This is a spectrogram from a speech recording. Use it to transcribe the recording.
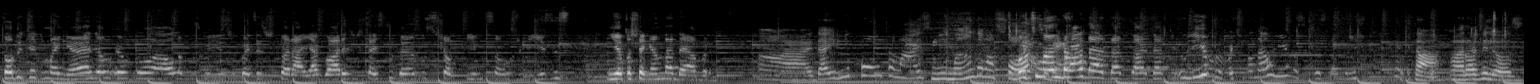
todo dia de manhã eu, eu dou aula pros guris de coisas de Torá. E agora a gente tá estudando os Shoftim, que são os juízes. E eu tô chegando na Débora. Ai, daí me conta mais, me manda uma foto. Vou te mandar da, da, da, o livro, vou te mandar o livro se você Tá, maravilhoso.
